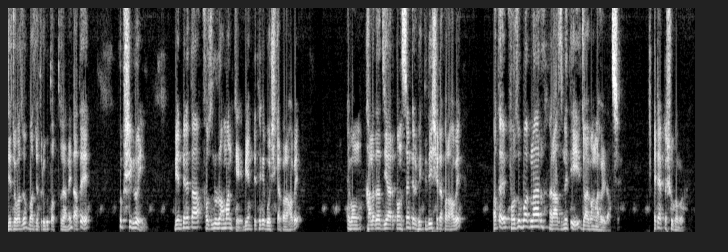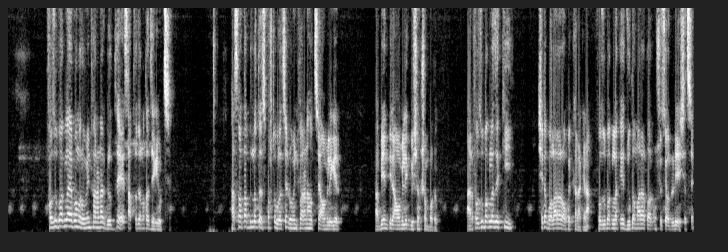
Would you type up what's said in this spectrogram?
যে যোগাযোগ বা যতটুকু তথ্য জানি, তাতে খুব শীঘ্রই বিএনপি নেতা ফজলুর রহমানকে বিএনপি থেকে বহিষ্কার করা হবে এবং খালেদা জিয়ার কনসেন্টের ভিত্তিতেই সেটা করা হবে। অতএব ফজু পাগলার রাজনীতি জয় বাংলা হয়ে যাচ্ছে। এটা একটা সুখবর। ফজু পাগলা এবং রুমিন ফারহানার বিরুদ্ধে ছাত্র জনতা জেগে উঠছে। হাসনাত আবদুল্লাহ তো স্পষ্ট বলেছেন, রুমিন ফারহানা হচ্ছে আওয়ামী লীগের বিএনপির আওয়ামী লীগ বিষয়ক সম্পাদক। আর ফজু পাগলা যে কি সেটা বলার আর অপেক্ষা রাখে না। ফজু পাগলাকে জুতা মারার কর্মসূচি অলরেডি এসেছে।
